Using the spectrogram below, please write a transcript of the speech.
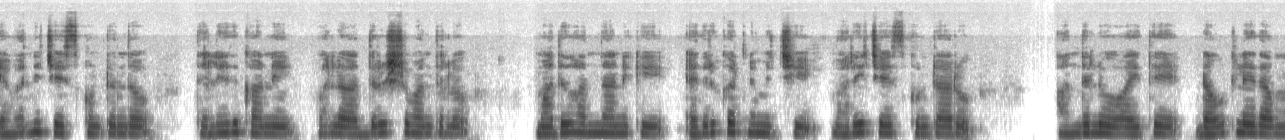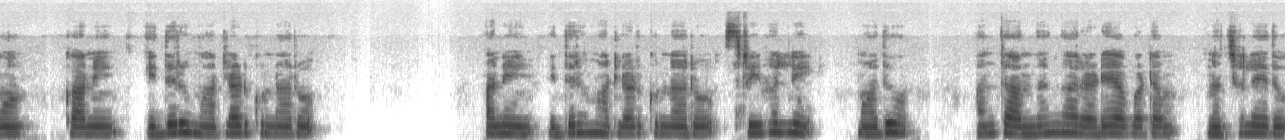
ఎవరిని చేసుకుంటుందో తెలియదు కానీ వాళ్ళు అదృష్టవంతులు. మధు అందానికి ఎదురుకట్నం ఇచ్చి మరీ చేసుకుంటారు. అందులో అయితే డౌట్ లేదమ్మా కానీ ఇద్దరు మాట్లాడుకున్నారు. అని ఇద్దరు మాట్లాడుకున్నారు. శ్రీవల్లి మధు అంత అందంగా రెడీ అవ్వటం నచ్చలేదు.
